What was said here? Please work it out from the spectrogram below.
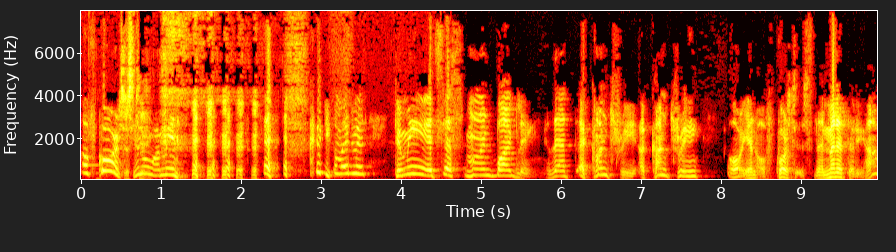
Of course, Just you know, I mean, could you imagine? To me, it's just mind-boggling that a country, a country, or you know, of course, it's the military, huh?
